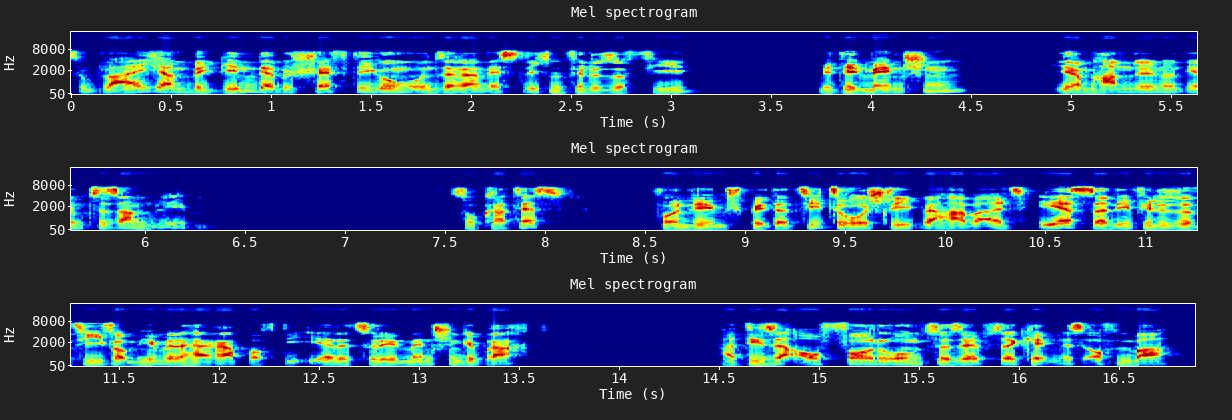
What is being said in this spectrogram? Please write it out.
zugleich am Beginn der Beschäftigung unserer westlichen Philosophie mit den Menschen, ihrem Handeln und ihrem Zusammenleben. Sokrates, von dem später Cicero schrieb, er habe als erster die Philosophie vom Himmel herab auf die Erde zu den Menschen gebracht, hat diese Aufforderung zur Selbsterkenntnis offenbar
